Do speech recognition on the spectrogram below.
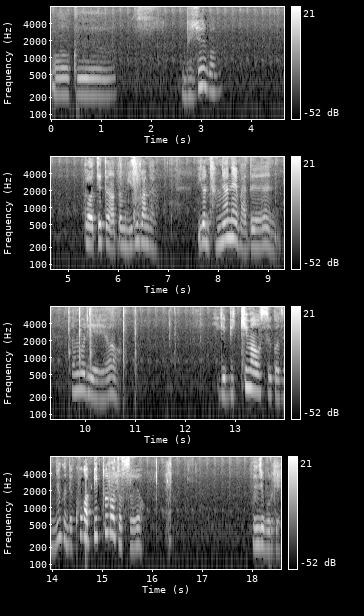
어 그 미술관 그 어쨌든 어떤 미술관 가. 이건 작년에 받은 선물이에요. 이게 미키마우스거든요. 근데 코가 삐뚤어졌어요. 왠지 모르게.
